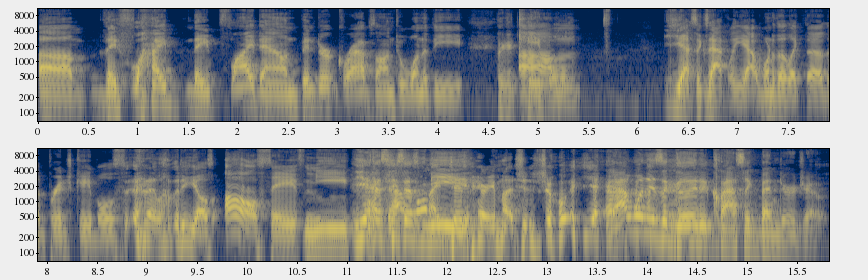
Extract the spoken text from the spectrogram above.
Um, they fly, they fly down. Bender grabs onto one of the like a cable. um, yes, exactly, yeah, one of the like the the bridge cables, and I love that he yells, "I'll save me." yes, he That says one I me. did very much enjoy. Yeah, that one is a good classic Bender joke.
